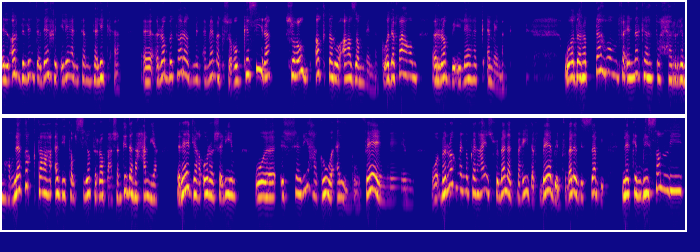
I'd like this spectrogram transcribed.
الأرض اللي أنت داخل إليها لتمتلكها. الرب طرد من أمامك شعوب كثيرة شعوب أكثر وأعظم منك ودفعهم الرب إلهك أمامك. وضربتهم فإنك تحرمهم. لا تقطع أدي توصيات الرب عشان كده أنا حاميه راجع أورشليم والشريعة جوه قلبه فاهم. وبالرغم إنه كان عايش في بلد بعيدة في بابل في بلد السبي لكن بيصلي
